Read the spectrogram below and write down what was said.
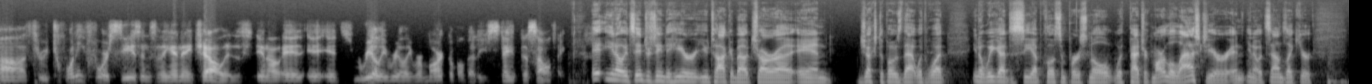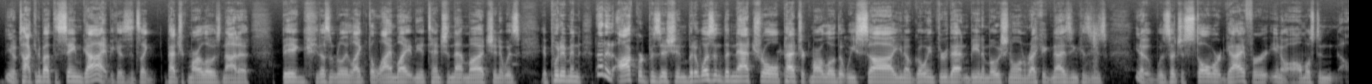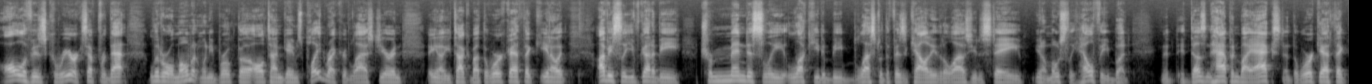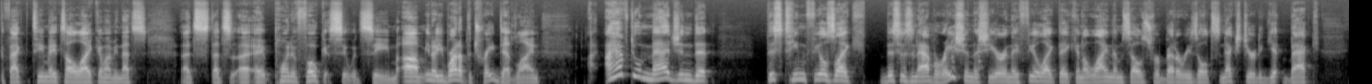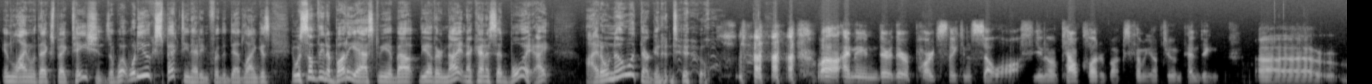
uh, through 24 seasons of the NHL is, you know, it, it, it's really, really remarkable that he stayed this healthy. It, you know, it's interesting to hear you talk about Chara and juxtapose that with what, you know, we got to see up close and personal with Patrick Marleau last year. And, you know, it sounds like you're, you know, talking about the same guy because it's like Patrick Marleau is not a big. He doesn't really like the limelight and the attention that much. And it was it put him in not an awkward position, but it wasn't the natural Patrick Marleau that we saw, you know, going through that and being emotional and recognizing because he's you know, was such a stalwart guy for, you know, almost in all of his career, except for that literal moment when he broke the all time games played record last year. And, you know, you talk about the work ethic, you know, it, obviously you've got to be tremendously lucky to be blessed with the physicality that allows you to stay, you know, mostly healthy, but it, it doesn't happen by accident. The work ethic, the fact that teammates all like him, I mean, that's, that's that's a, a point of focus, it would seem. Um, you know, you brought up the trade deadline. I, I have to imagine that this team feels like this is an aberration this year, and they feel like they can align themselves for better results next year to get back in line with expectations. What what are you expecting heading for the deadline? Because it was something a buddy asked me about the other night, and I kind of said, "Boy, I." I don't know what they're going to do. well, I mean, there there are parts they can sell off. You know, Cal Clutterbuck's coming up to impending uh,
